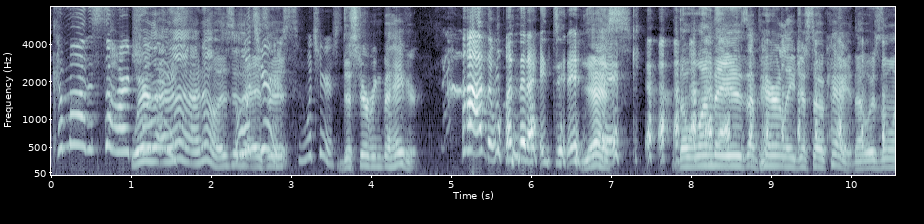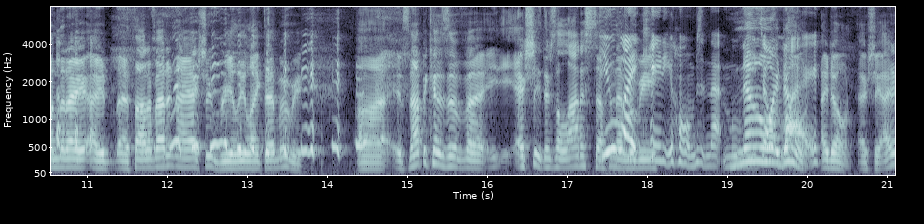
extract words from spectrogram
Come on, this is a hard Where? choice. I know, I know. This is What's a, yours? What's yours? disturbing behavior. the one that I didn't. Yes, pick. the one that is apparently just okay. That was the one that I, I, I thought about it, and I actually really like that movie. Uh, it's not because of uh, actually. There's a lot of stuff in You that like movie. Katie Holmes in that movie? No, don't I don't. lie. I don't actually. I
